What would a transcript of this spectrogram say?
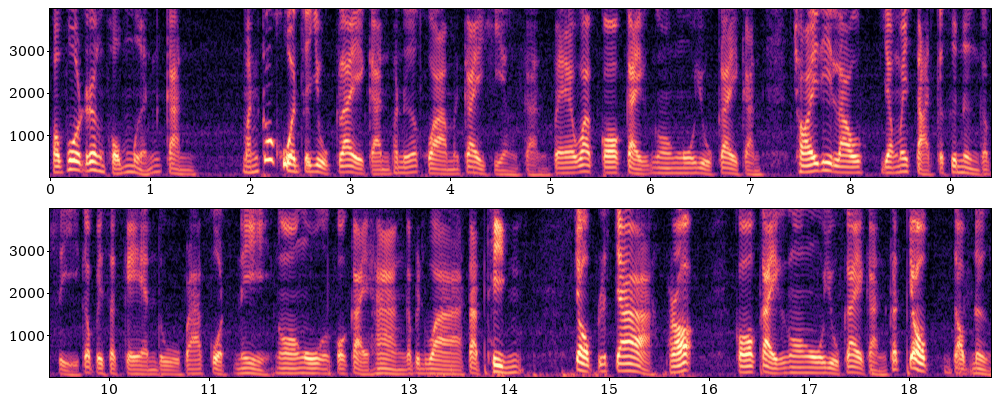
พอพูดเรื่องผมเหมือนกัน มันก็ควรจะอยู่ใกล้กันเพราะเนื้อความมันใกล้เคียงกัน แปลว่ากอไก่กับงองูอยู่ใกล้กัน ช้อยที่เรายังไม่ตัดก็คือ 1 กับ 4 ก็ไปสแกนดูปรากฏนี่ งองูกับกอไก่ห่างกันเป็นวา ตัดทิ้ง จบแล้วจ้า เพราะ กอไก่กับงองูอยู่ใกล้กัน ก็จบตอบหนึ่ง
